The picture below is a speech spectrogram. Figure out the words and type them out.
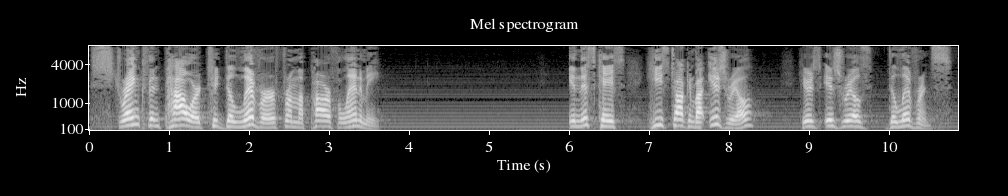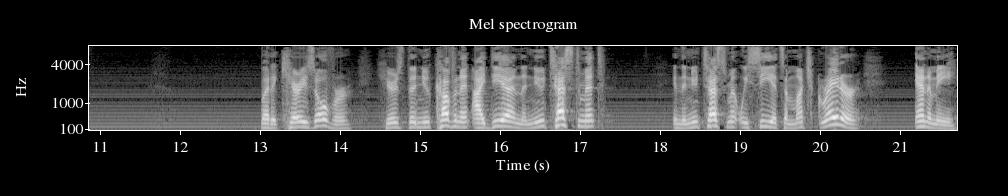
strength and power to deliver from a powerful enemy in this case, he's talking about Israel. Here's Israel's deliverance. But it carries over. here's the new covenant idea in the New Testament. In the New Testament, we see it's a much greater enemy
